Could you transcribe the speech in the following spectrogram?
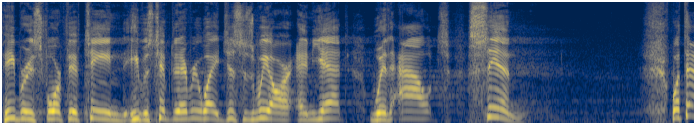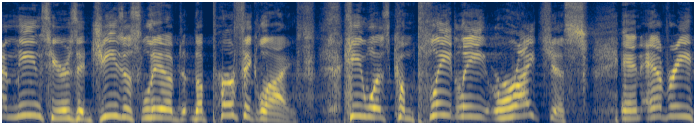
Hebrews 4 15, he was tempted every way just as we are, and yet without sin. What that means here is that Jesus lived the perfect life. He was completely righteous in every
